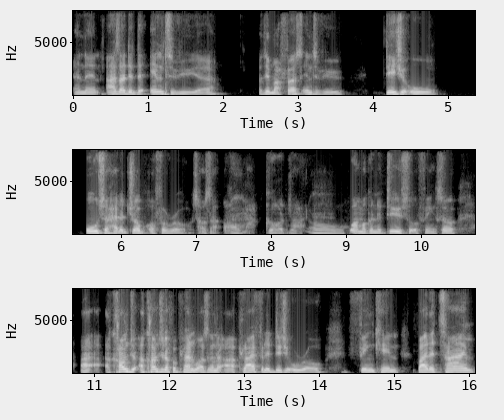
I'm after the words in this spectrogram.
and then as I did the interview, yeah, I did my first interview, digital also had a job offer role. So I was like, oh my god, like Oh, what am I gonna do, sort of thing. So I I conjured I conjured up a plan where I was gonna apply for the digital role, thinking by the time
